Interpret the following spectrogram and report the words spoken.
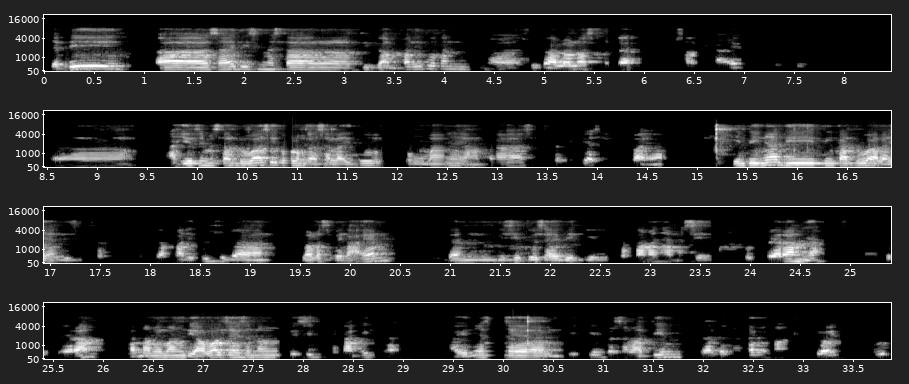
Jadi uh, saya di semester 3 4 itu kan uh, sudah lolos pada. Uh, akhir semester 2 sih kalau nggak salah itu pengumumannya ya apa semester 3 sih lupa ya. Intinya di tingkat 2 lah ya di semester 3 4 itu sudah lolos PKM dan di situ saya bikin pertamanya mesin untuk berang ya untuk berang karena memang di awal saya senang basic mekanik ya. Akhirnya saya bikin bersama tim dan ternyata memang enjoy itu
